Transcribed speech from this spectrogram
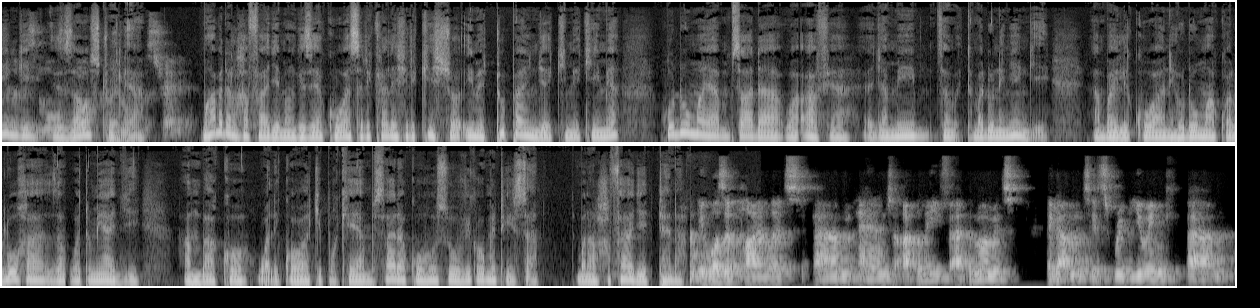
nyingi za Australia. Mohamed Al Hafaji ameongezea kuwa serikali ya shirikisho imetupa nje kimya kimya huduma ya msaada wa afya ya jamii za tamaduni nyingi ambayo ilikuwa ni huduma kwa lugha za watumiaji ambako walikuwa wakipokea msaada kuhusu uviko 19. Bwana Alhafaji tena It was a pilot, um, and I believe at the moment the government is reviewing. Um,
